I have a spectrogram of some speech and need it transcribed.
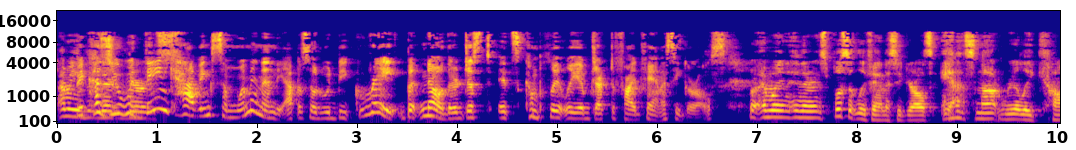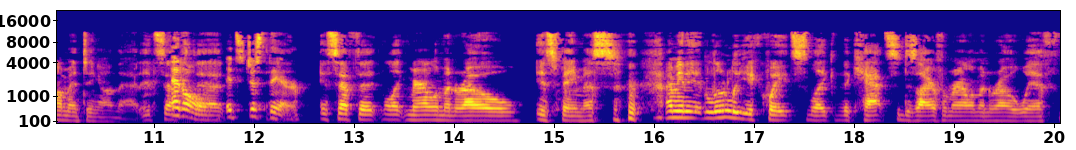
I mean because you would think having some women in the episode would be great, but no, they're just it's completely objectified fantasy girls Right, I mean, and they're explicitly fantasy girls, and it's not really commenting on that, except at all. that It's just there. except that like Marilyn Monroe is famous. I mean, it literally equates like the cat's desire for Marilyn Monroe with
